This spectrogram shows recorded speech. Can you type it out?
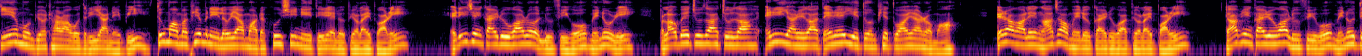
ကင်းရမွန်ပြောထားတာကိုသတိရနေပြီးသူ့မှာမဖြစ်မနေလို့ရမှာတခုရှိနေသေးတယ်လို့ပြောလိုက်ပါတယ်။ အဲ့ဒီအချိန်ဂိုင်ဒိုကတော့လူဖီကိုမင်းတို့တွေဘလောက်ပဲစူးစမ်းစူးစမ်းအဲ့ဒီຢာတွေကတဲတဲရေသွန်ဖြစ်သွားရတော့မှာအဲ့ဒါကလည်းငါးကြောင်မဲလို့ဂိုင်ဒိုကပြောလိုက်ပါတယ်။ဒါအပြင်ဂိုင်ဒိုကလူဖီကိုမင်းတို့တ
